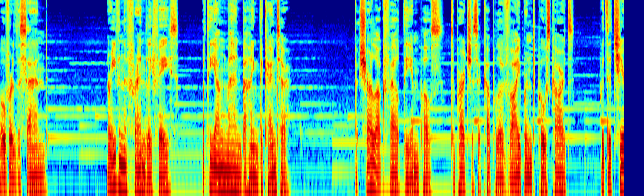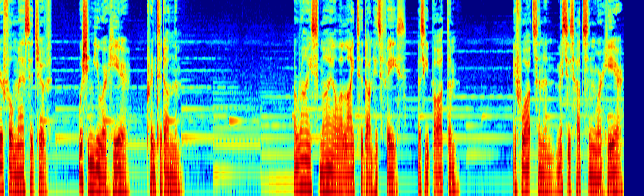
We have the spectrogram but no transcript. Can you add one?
over the sand, or even the friendly face of the young man behind the counter. But Sherlock felt the impulse to purchase a couple of vibrant postcards with the cheerful message of wishing you were here printed on them. A wry smile alighted on his face as he bought them. If Watson and Mrs. Hudson were here,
